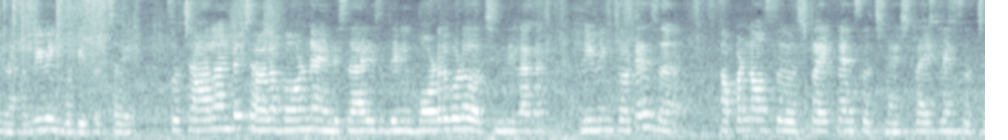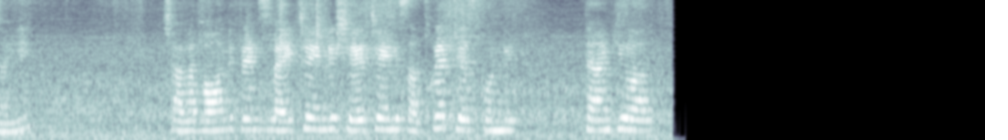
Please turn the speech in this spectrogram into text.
ఇలా వీవింగ్ బుటీస్ వచ్చాయి. సో చాలా అంటే చాలా బాగున్నాయండి శారీస్ దీనికి బార్డర్ కూడా వచ్చింది ఇలాగా వీవింగ్ తోటే up and downs straight lines వచ్చినాయి. స్ట్రైట్ లైన్స్ వచ్చాయి. చాలా బాగుంది. ఫ్రెండ్స్ లైక్ చేయండి షేర్ చేయండి సబ్స్క్రైబ్ చేసుకోండి. Thank you all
